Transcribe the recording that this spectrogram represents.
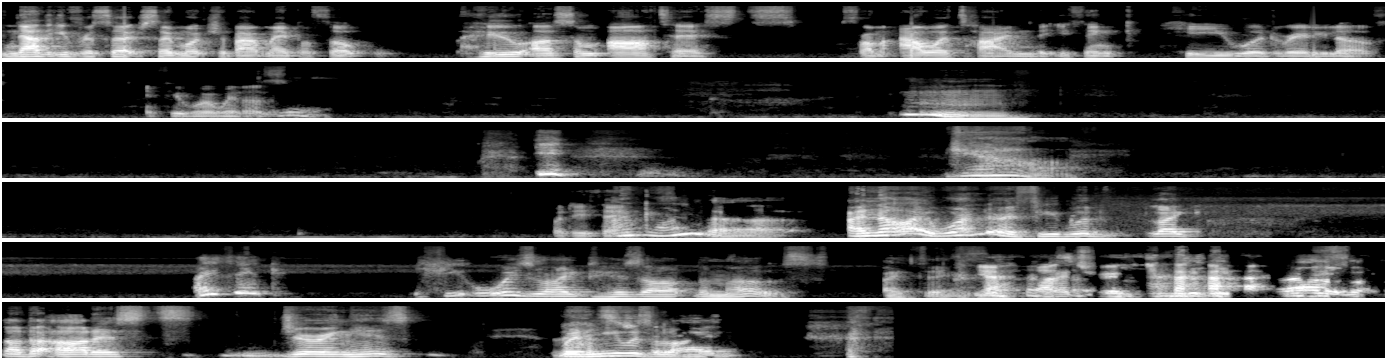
now that you've researched so much about Mapplethorpe, who are some artists from our time that you think he would really love if he were with us? Hmm. Yeah. yeah. What do you think? I wonder. I know. I wonder if he would like. He always liked his art the most. I think. Yeah, that's true. He was a big fan of other artists during his when That's he was true. alive.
